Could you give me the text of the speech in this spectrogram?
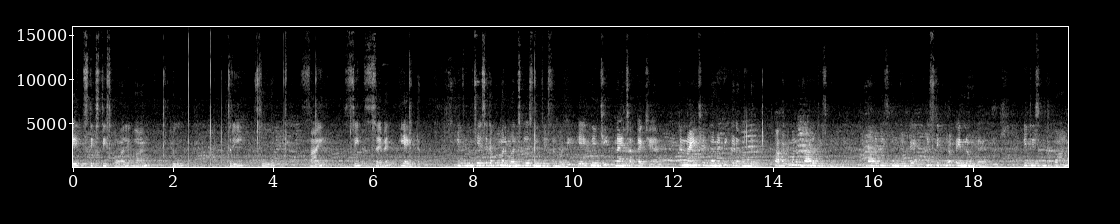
ఎయిట్ స్టిక్స్ తీసుకోవాలి. One two three four five six seven eight ఇప్పుడు చేసేటప్పుడు మనం వన్స్ ప్లేస్ నుంచి చేస్తాం కాబట్టి ఎయిట్ నుంచి నైన్ సబ్ట్రాక్ట్ చేయాలి. కానీ నైన్ చేద్దామంటే ఇక్కడ ఉండదు. కాబట్టి మనం బారు తీసుకుంటున్నాం. బారు తీసుకుంటుంటే ఈ స్టిక్లో టెన్ ఉంటాయి. అన్నమాట ఇది తీసుకుంటే వన్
